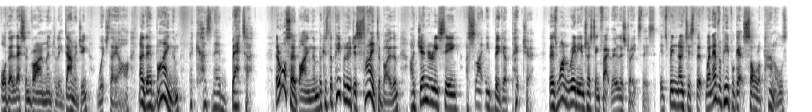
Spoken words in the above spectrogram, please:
or they're less environmentally damaging, which they are. No, they're buying them because they're better. They're also buying them because the people who decide to buy them are generally seeing a slightly bigger picture. There's one really interesting fact that illustrates this. It's been noticed that whenever people get solar panels,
